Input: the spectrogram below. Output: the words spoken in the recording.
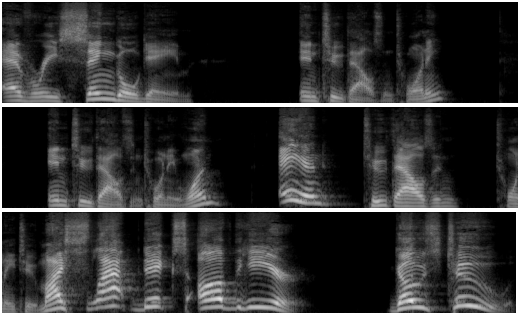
every single game in 2020, in 2021, and 2022. My slap dicks of the year goes to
